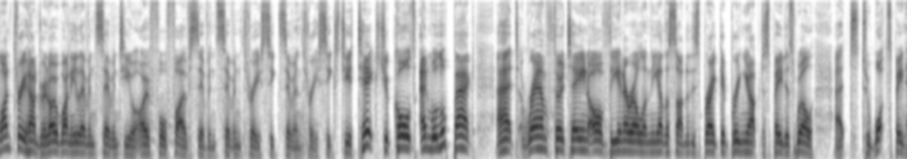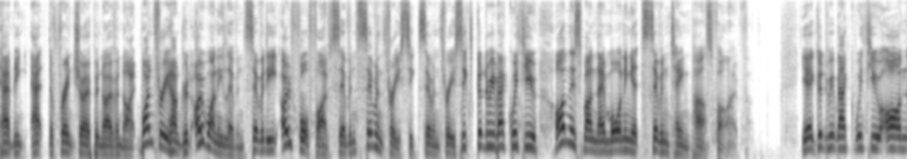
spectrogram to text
1300 01 1170 or 0457 736 736 to your text, your calls, and we'll look back at round 13 of the NRL on the other side of this break and bring you up to speed as well at to what's been happening at the French Open overnight. 1300 01 1170 0457 736 736. Good to be back with you on this Monday morning at 17 past 5. Yeah, good to be back with you on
